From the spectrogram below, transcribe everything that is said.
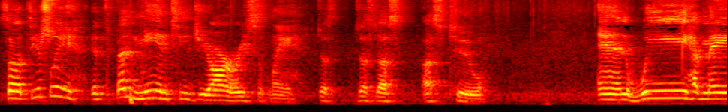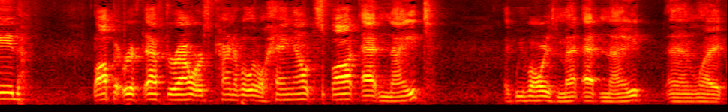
So it's usually it's been me and TGR recently, just just us us two and we have made Bop It Rift After Hours kind of a little hangout spot at night. Like we've always met at night and like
